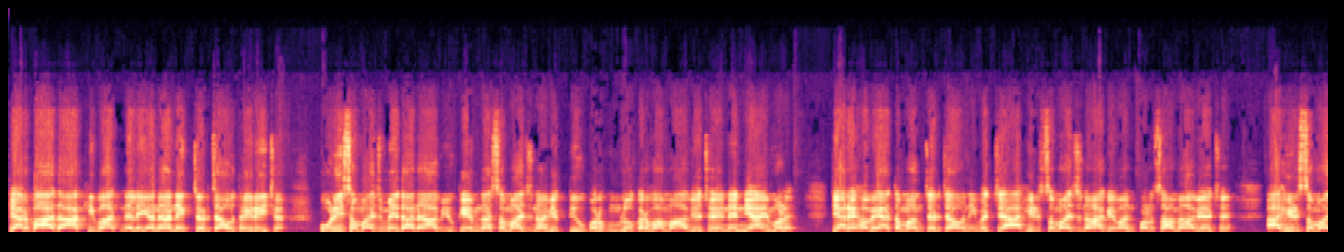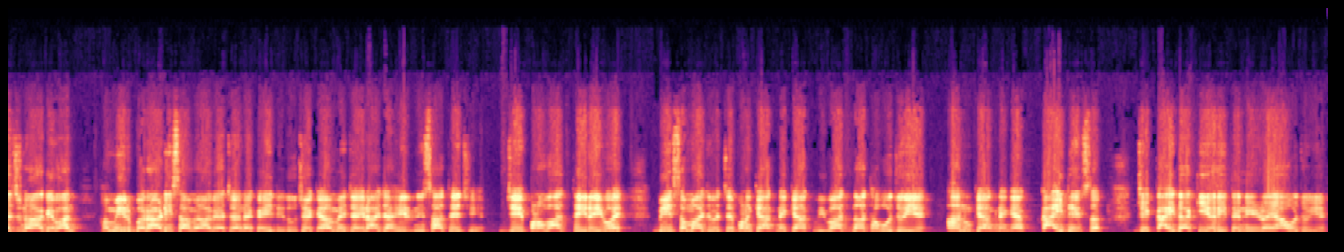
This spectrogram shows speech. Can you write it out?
ત્યારબાદ આ આખી વાતને લઈ અને અનેક ચર્ચાઓ થઈ રહી છે. કોળી સમાજ મેદાને આવ્યું કે એમના સમાજના વ્યક્તિ ઉપર હુમલો કરવામાં આવ્યો છે, એને ન્યાય મળે. ત્યારે હવે આ તમામ ચર્ચાઓની વચ્ચે આહિર સમાજના આગેવાન પણ સામે આવ્યા છે. આહિર સમાજના આગેવાન હમીર બરાડી સામે આવ્યા છે અને કહી દીધું છે કે અમે જયરાજ આહિરની સાથે છીએ. જે પણ વાત થઈ રહી હોય, બે સમાજ વચ્ચે પણ ક્યાંક ને ક્યાંક વિવાદ ના થવો જોઈએ. આનું ક્યાંક ને ક્યાંક કાયદેસર, જે કાયદાકીય રીતે નિર્ણય આવવો જોઈએ.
